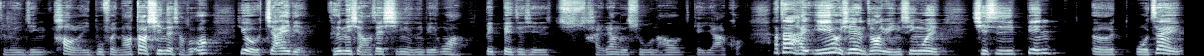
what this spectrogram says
可能已经耗了一部分，然后到新的想说哦又有加一点，可是没想到在新的那边哇被被这些海量的书然后给压垮。那当然还也有一些很重要的原因，是因为其实编呃我在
